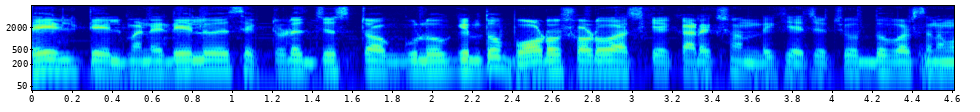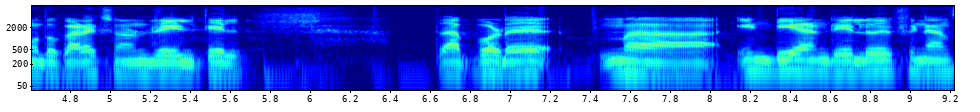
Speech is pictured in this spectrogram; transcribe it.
রেল টেল মানে রেলওয়ে সেক্টরের যে স্টকগুলো কিন্তু বড় সড়ো আজকে কারেকশন দেখিয়েছে, চোদ্দ পার্সেন্টের মতো কারেকশন রেল টেল তারপরে ইন্ডিয়ান রেলওয়ে ফিনান্স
